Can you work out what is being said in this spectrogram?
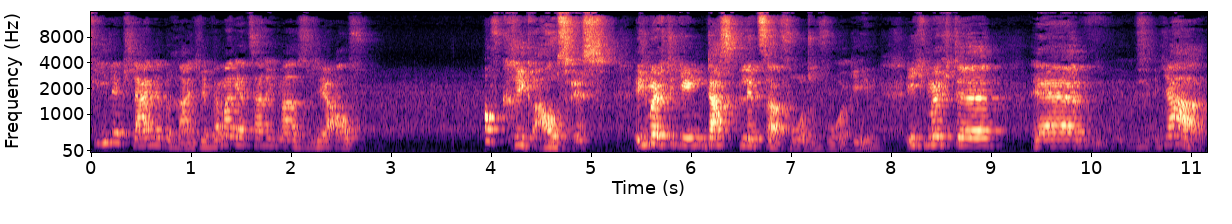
viele kleine Bereiche. Wenn man jetzt, sage ich mal, sehr auf, auf Krieg aus ist. Ich möchte gegen das Blitzerfoto vorgehen. Ich möchte, äh, ja,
